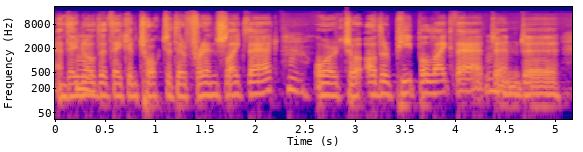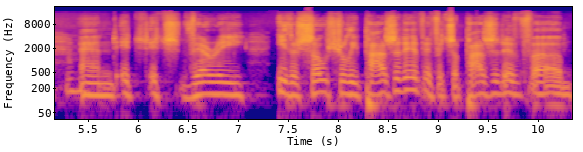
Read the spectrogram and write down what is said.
and they hmm. know that they can talk to their friends like that hmm. or to other people like that mm-hmm. and uh, mm-hmm. and it's it's very either socially positive if it's a positive um,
